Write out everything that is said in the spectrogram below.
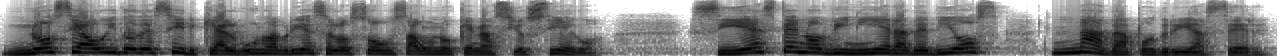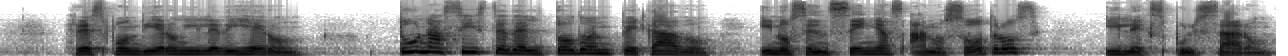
no se ha oído decir que alguno abriese los ojos a uno que nació ciego. Si éste no viniera de Dios, nada podría ser. Respondieron y le dijeron, Tú naciste del todo en pecado y nos enseñas a nosotros, y le expulsaron.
